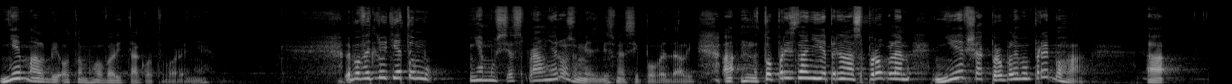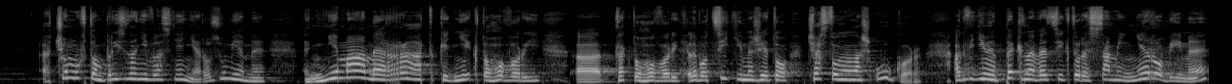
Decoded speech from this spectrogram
nemal by o tom hovoriť tak otvorene. Lebo veď ľudia tomu nemusia správne rozumieť, by sme si povedali. A to priznanie je pre nás problém, nie je však problémom pre Boha. A čo mu v tom priznaní vlastne nerozumieme? Nemáme rád, keď niekto hovorí, takto hovoriť, lebo cítime, že je to často na náš úkor. Ak vidíme pekné veci, ktoré sami nerobíme,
